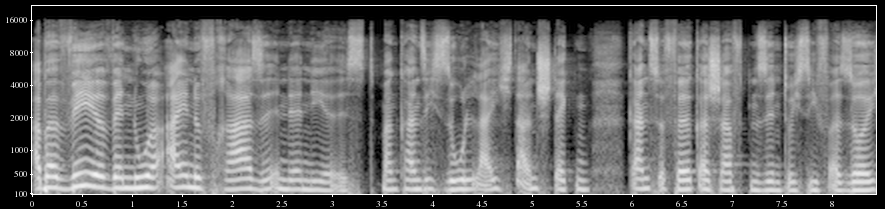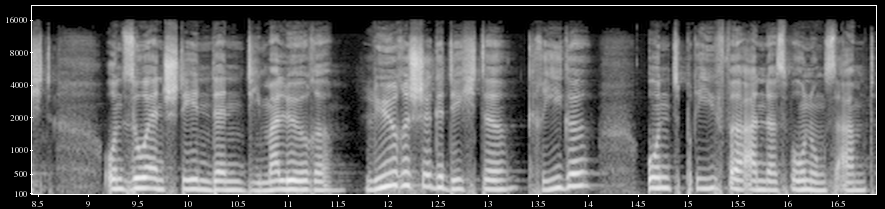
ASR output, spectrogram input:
Aber wehe, wenn nur eine Phrase in der Nähe ist. Man kann sich so leicht anstecken. Ganze Völkerschaften sind durch sie verseucht. Und so entstehen denn die Malheure. Lyrische Gedichte, Kriege und Briefe an das Wohnungsamt.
